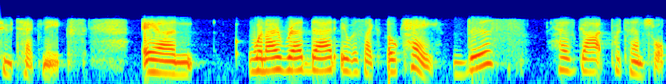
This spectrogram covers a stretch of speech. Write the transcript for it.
two techniques. And when I read that, it was like, okay, this has got potential.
